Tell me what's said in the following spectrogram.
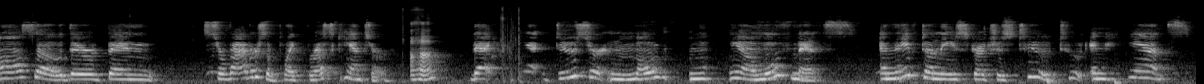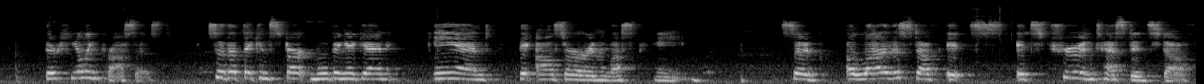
also, there have been survivors of like breast cancer uh-huh. That can't do certain mo- you know movements, and they've done these stretches too to enhance their healing process, so that they can start moving again, and they also are in less pain. So a lot of this stuff, it's it's true and tested stuff.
